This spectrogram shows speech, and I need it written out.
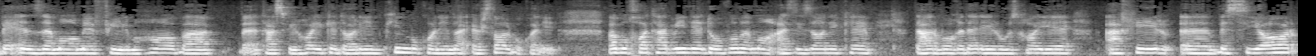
به انزمام فیلم ها و تصویرهایی که دارین پین بکنید و ارسال بکنید. و مخاطبین دوم ما عزیزانی که در واقع در این روزهای اخیر بسیار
